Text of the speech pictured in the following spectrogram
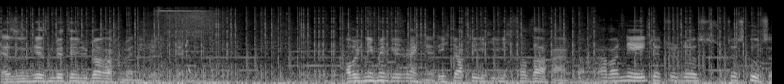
Also hier ist ein bisschen überraschend, wenn ich ehrlich bin. Habe ich nicht mit gerechnet. Ich dachte, ich, ich versage einfach. Aber nee, das, das, das ist gut so.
